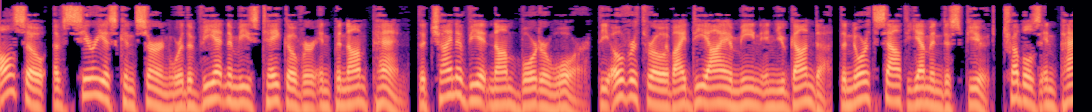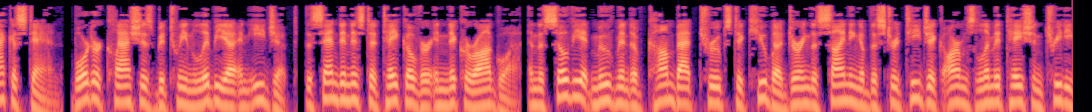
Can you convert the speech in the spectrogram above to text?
Also, of serious concern were the Vietnamese takeover in Phnom Penh, the China–Vietnam border war, the overthrow of Idi Amin in Uganda, the North-South Yemen dispute, troubles in Pakistan, border clashes between Libya and Egypt, the Sandinista takeover in Nicaragua, and the Soviet movement of combat troops to Cuba during the signing of the Strategic Arms Limitation Treaty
